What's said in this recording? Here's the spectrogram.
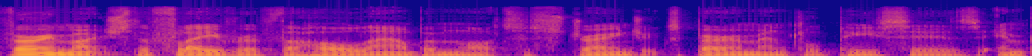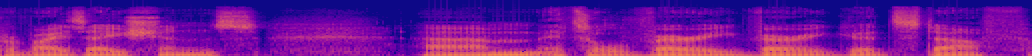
Very much the flavour of the whole album. Lots of strange experimental pieces, improvisations. Um, it's all very, very good stuff.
